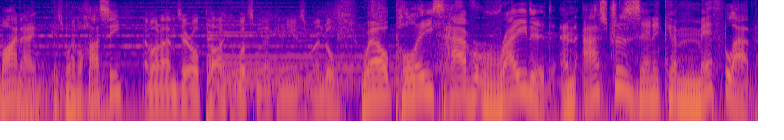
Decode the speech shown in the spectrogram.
My name is Wendell Hussey. And my name's Errol Parker. What's making news, Wendell? Well, police have raided an AstraZeneca meth lab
